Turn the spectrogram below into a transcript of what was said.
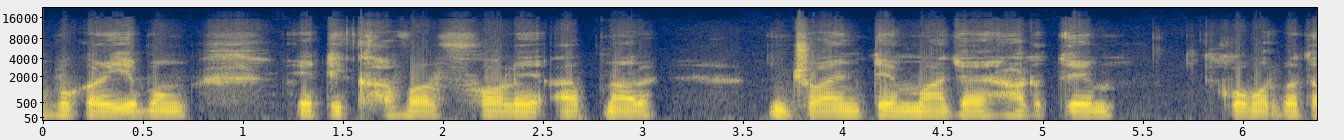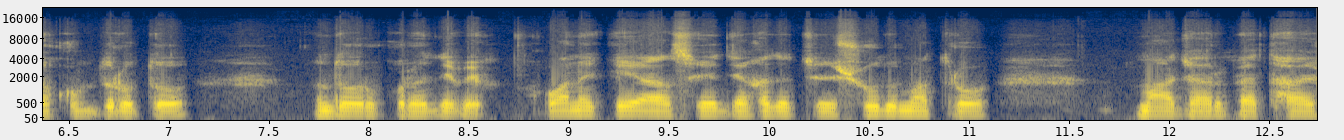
উপকারী এবং এটি খাবার ফলে আপনার জয়েন্টে মাজায়, হাঁটুতে কোমর ব্যথা খুব দ্রুত দূর করে দেবে। অনেকে আছে, দেখা যাচ্ছে শুধুমাত্র মাজার ব্যথায়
